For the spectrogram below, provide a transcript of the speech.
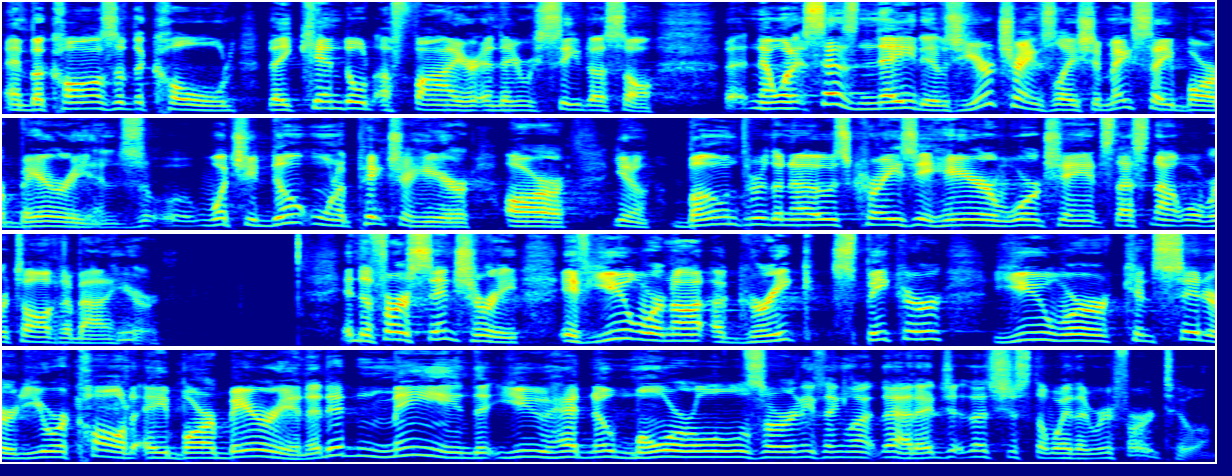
and because of the cold, they kindled a fire and they received us all. Now, when it says natives, your translation may say barbarians. What you don't want to picture here are, you know, bone through the nose, crazy hair, war chants. That's not what we're talking about here. In the first century, if you were not a Greek speaker, you were considered, you were called a barbarian. It didn't mean that you had no morals or anything like that. It, that's just the way they referred to them.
